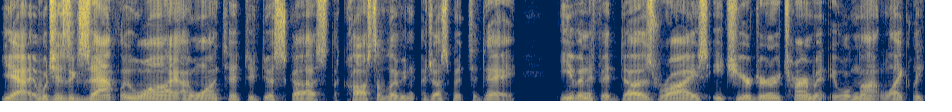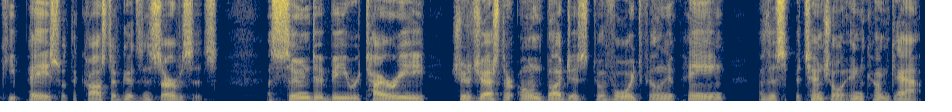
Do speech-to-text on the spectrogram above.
Yeah, which is exactly why I wanted to discuss the cost of living adjustment today. Even if it does rise each year during retirement, it will not likely keep pace with the cost of goods and services. A soon to be retiree should adjust their own budgets to avoid feeling the pain of this potential income gap.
